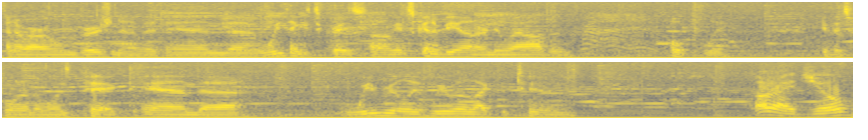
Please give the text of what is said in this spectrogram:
kind of our own version of it. And uh, we think it's a great song. It's going to be on our new album, hopefully, if it's one of the ones picked. And uh, we really, we really like the tune. All right, Joe.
